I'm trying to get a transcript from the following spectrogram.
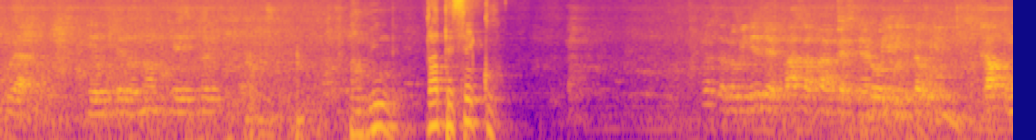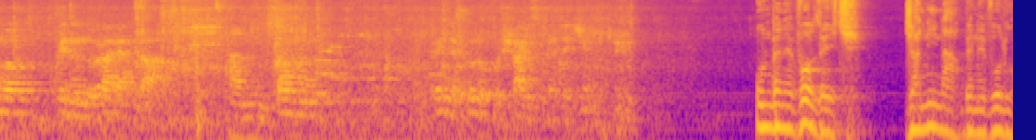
curat. Deuteronom 3, Amin. Frate Secu. Vreau să lumineze fața ta peste rodul tău. Scapă-mă prin îndurarea ta. Amin. Psalmul 31 cu 16. Un benevol de aici. Janina Benevolu.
